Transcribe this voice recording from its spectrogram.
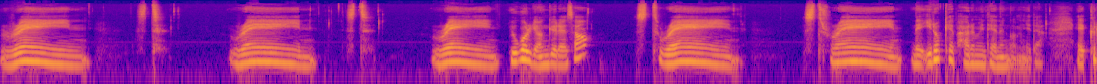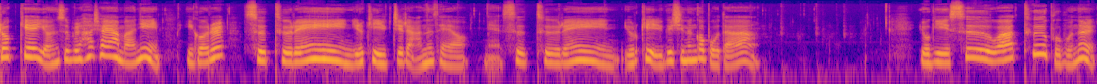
rain, 스트, rain, st, rain. 요걸 연결해서 strain, strain. 네, 이렇게 발음이 되는 겁니다. 예, 그렇게 연습을 하셔야만이 이거를 strain 이렇게 읽지를 않으세요. 예, strain 이렇게 읽으시는 것보다 여기 스와 트 부분을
